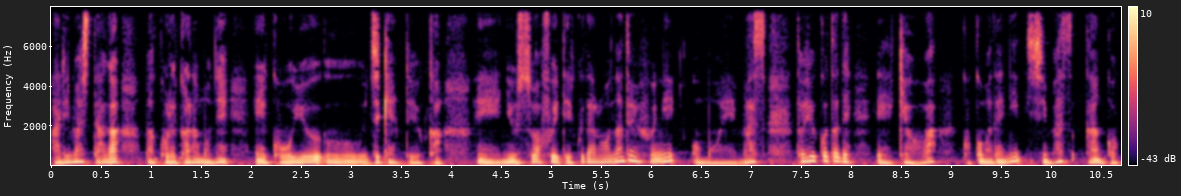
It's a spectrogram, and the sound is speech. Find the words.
ありましたが、まあ、これからもね、えー、こういう事件というか、えー、ニュースは増えていくだろうなというふうに思えます。ということで、えー、今日はここまでにします。韓国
